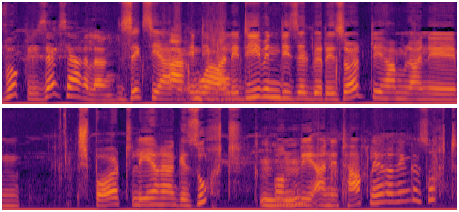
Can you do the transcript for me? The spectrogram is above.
wirklich? Sechs Jahre lang? Sechs Jahre Ach, in die wow. Malediven, dieselbe Resort. Die haben eine Sportlehrer gesucht Mhm. und die eine Tauchlehrerin gesucht.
